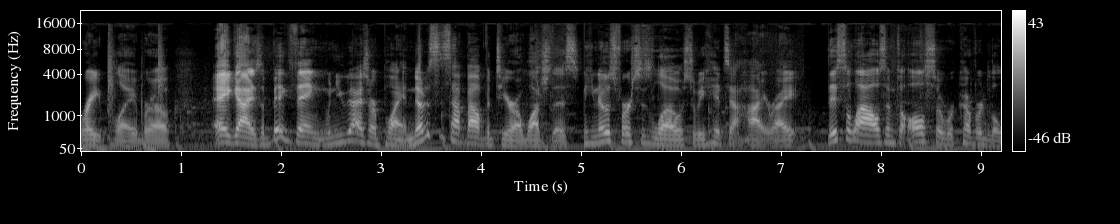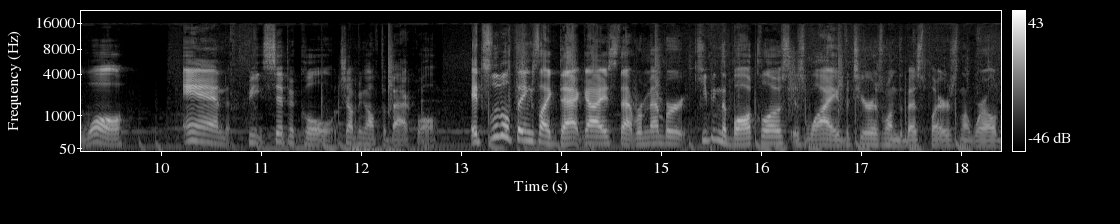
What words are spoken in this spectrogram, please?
Great play, bro. Hey guys, a big thing when you guys are playing, notice this about Vatira. Watch this. He knows first is low, so he hits it high, right? This allows him to also recover to the wall and beat Sypical jumping off the back wall. It's little things like that, guys, that remember keeping the ball close is why Vatira is one of the best players in the world.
